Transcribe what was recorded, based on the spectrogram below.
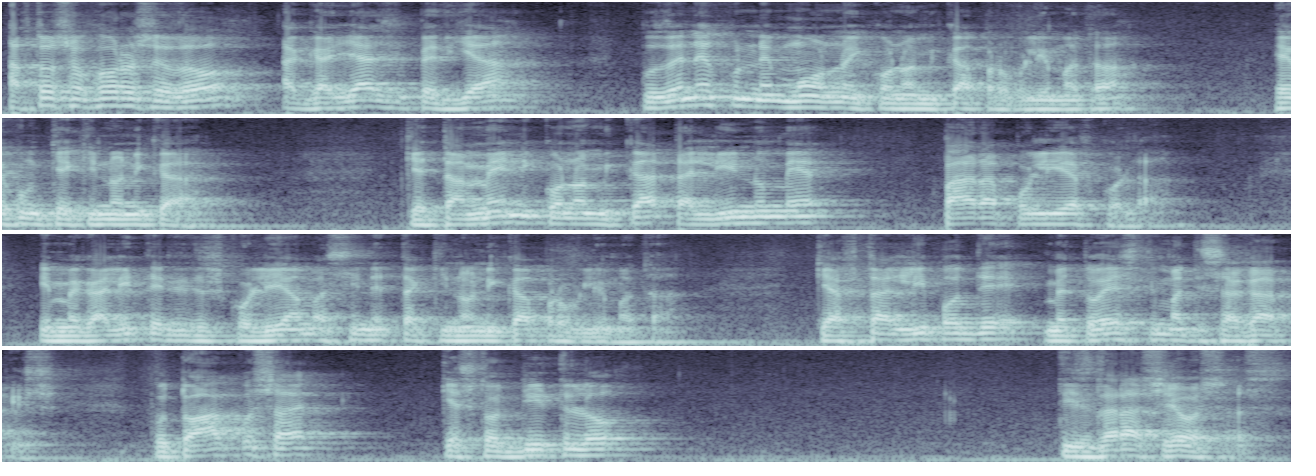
Αυτός ο χώρος εδώ αγκαλιάζει παιδιά που δεν έχουν μόνο οικονομικά προβλήματα, έχουν και κοινωνικά. Και τα μεν οικονομικά τα λύνουμε πάρα πολύ εύκολα. Η μεγαλύτερη δυσκολία μας είναι τα κοινωνικά προβλήματα. Και αυτά λείπονται με το αίσθημα της αγάπης, που το άκουσα και στον τίτλο της δράσεώς σας.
